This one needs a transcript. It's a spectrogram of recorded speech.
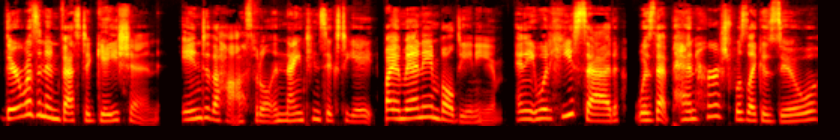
there was an investigation into the hospital in 1968 by a man named Baldini. And he, what he said was that Pennhurst was like a zoo,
